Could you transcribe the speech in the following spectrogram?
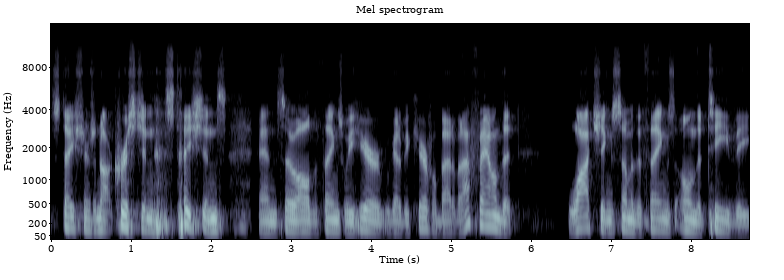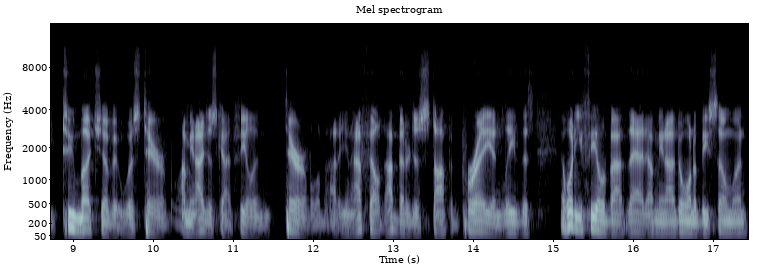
stations are not Christian stations. And so all the things we hear, we got to be careful about it. But I found that watching some of the things on the TV, too much of it was terrible. I mean, I just got feeling terrible about it. You know, I felt I better just stop and pray and leave this. And what do you feel about that? I mean, I don't want to be someone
